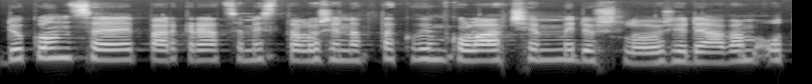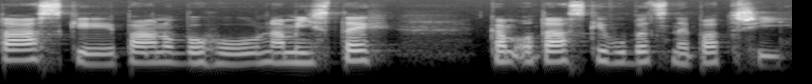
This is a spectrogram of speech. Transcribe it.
dokonce párkrát se mi stalo, že nad takovým koláčem mi došlo, že dávám otázky Pánu Bohu na místech, kam otázky vůbec nepatří.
